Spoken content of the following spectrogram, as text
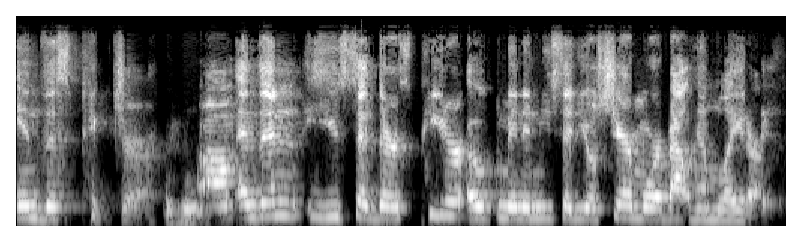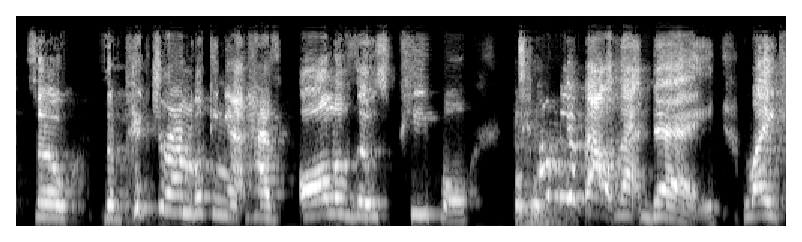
in this picture. Mm-hmm. Um, and then you said there's Peter Oakman, and you said you'll share more about him later. So the picture I'm looking at has all of those people. Mm-hmm. Tell me about that day, like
